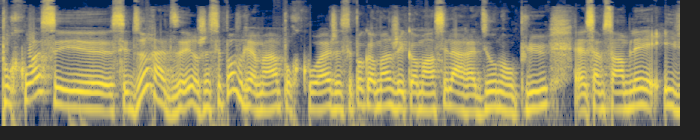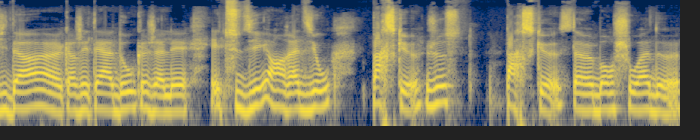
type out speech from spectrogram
Pourquoi? C'est c'est dur à dire, je sais pas vraiment pourquoi, je sais pas comment j'ai commencé la radio non plus. Euh, ça me semblait évident euh, quand j'étais ado que j'allais étudier en radio parce que juste parce que c'était un bon choix de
